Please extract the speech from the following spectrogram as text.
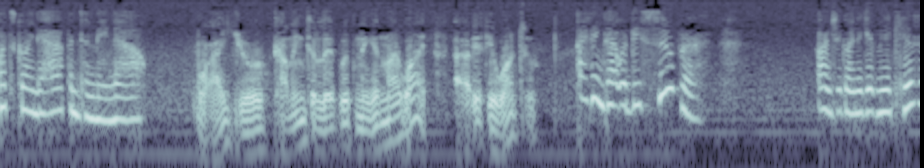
what's going to happen to me now? Why, you're coming to live with me and my wife, uh, if you want to. I think that would be super. Aren't you going to give me a kiss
